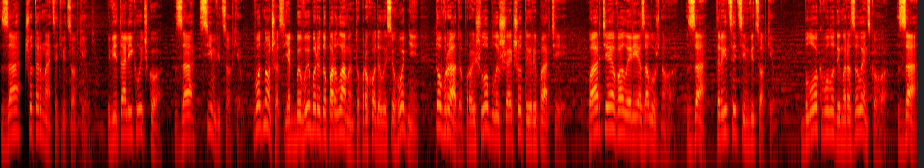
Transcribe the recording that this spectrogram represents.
за 14%, Віталій Кличко за 7%. Водночас, якби вибори до парламенту проходили сьогодні, то в Раду пройшло б лише чотири партії: партія Валерія Залужного за 37%, блок Володимира Зеленського за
